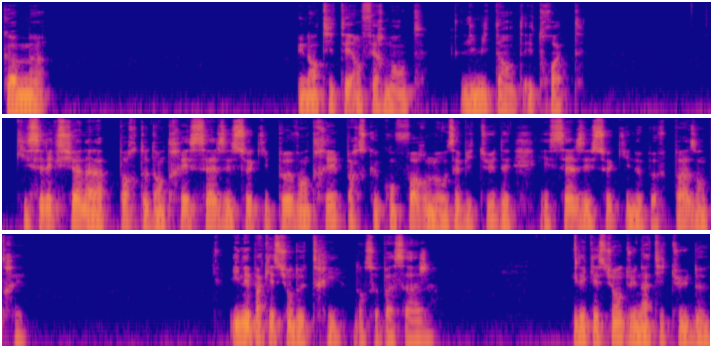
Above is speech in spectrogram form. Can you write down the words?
comme une entité enfermante, limitante, étroite, qui sélectionne à la porte d'entrée celles et ceux qui peuvent entrer parce que conformes aux habitudes et celles et ceux qui ne peuvent pas entrer. Il n'est pas question de tri dans ce passage. Il est question d'une attitude,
